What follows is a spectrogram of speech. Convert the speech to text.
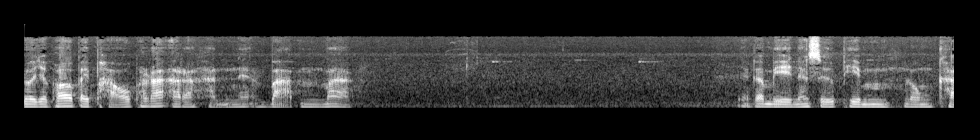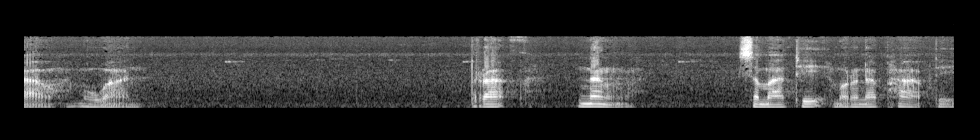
โดยเฉพาะไปเผาพระอรหันต์เนี่ยบาปมันมากแล้วก็มีหนังสือพิมพ์ลงข่าวเมื่อวาน พระนั่งสมาธิมรณภาพที่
